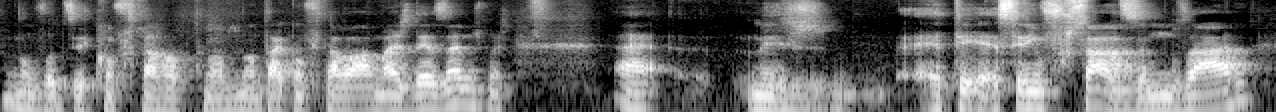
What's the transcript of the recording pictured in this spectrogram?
não vou dizer confortável, porque não, não está confortável há mais de 10 anos, mas, ah, mas a, ter, a, serem forçados a mudar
